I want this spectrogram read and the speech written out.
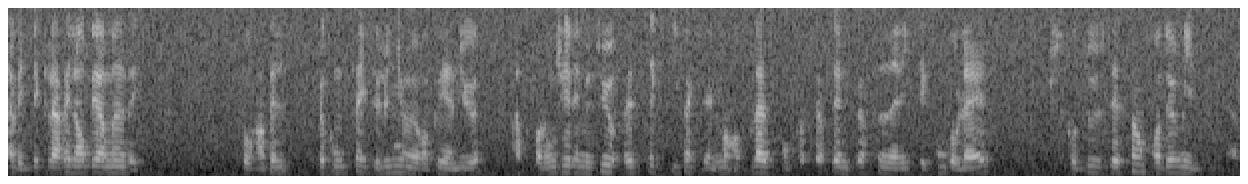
avait déclaré Lambert Mendé. Pour rappel, le Conseil de l'Union européenne UE a prolongé les mesures restrictives actuellement en place contre certaines personnalités congolaises jusqu'au 12 décembre 2019.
